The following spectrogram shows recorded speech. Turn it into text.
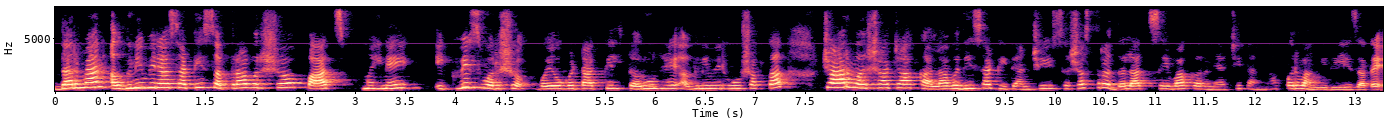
दरम्यान अग्निवीरासाठी सतरा वर्ष पाच महिने एकवीस वर्ष वयोगटातील तरुण हे अग्निवीर होऊ शकतात. चार वर्षाच्या कालावधीसाठी त्यांची सशस्त्र दलात सेवा करण्याची त्यांना परवानगी दिली जाते.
